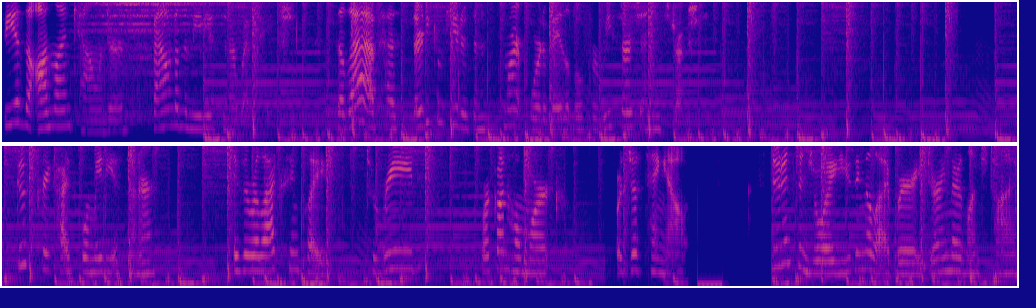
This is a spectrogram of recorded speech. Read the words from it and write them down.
via the online calendar found on the Media Center webpage. The lab has 30 computers and a smartboard available for research and instruction. Goose Creek High School Media Center is a relaxing place to read, work on homework, or just hang out. Students enjoy using the library during their lunchtime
